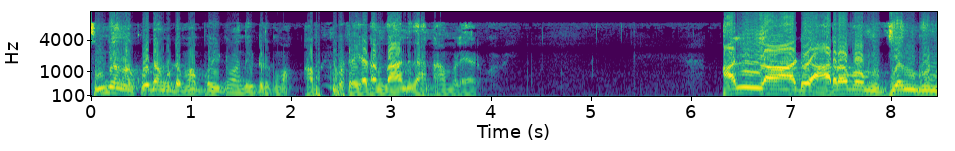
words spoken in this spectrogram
சிங்கங்க கூட்டம் கூட்டமா போயிட்டு வந்துகிட்டு இருக்குமா? அப்படிப்பட்ட இடம் தான் இது அண்ணாமலையார் அல்லாடு அரவம் இயங்கும்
